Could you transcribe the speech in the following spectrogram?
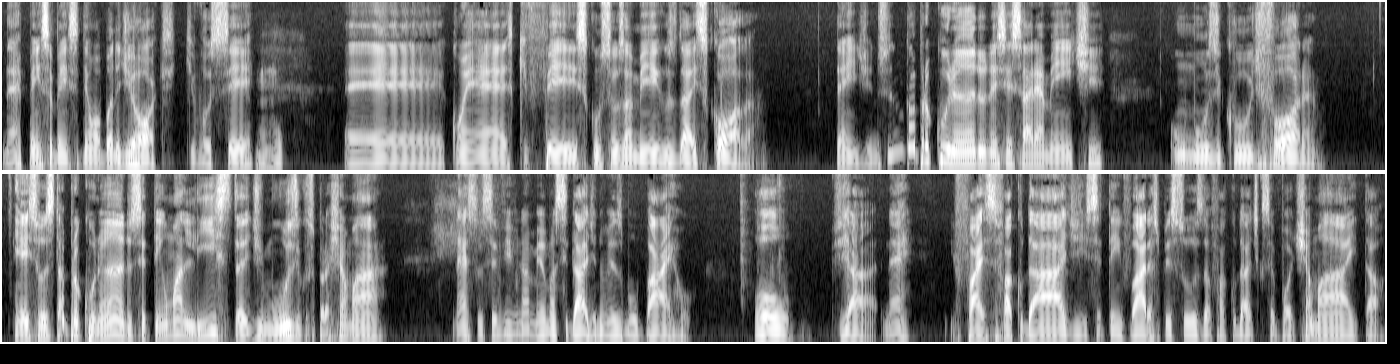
Né? Pensa bem, você tem uma banda de rock que você uhum. é, conhece, que fez com seus amigos da escola. Entende? Você não está procurando necessariamente um músico de fora. E aí, se você está procurando, você tem uma lista de músicos para chamar. Né? Se você vive na mesma cidade, no mesmo bairro, ou já, né? Faz faculdade, você tem várias pessoas da faculdade que você pode chamar e tal.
